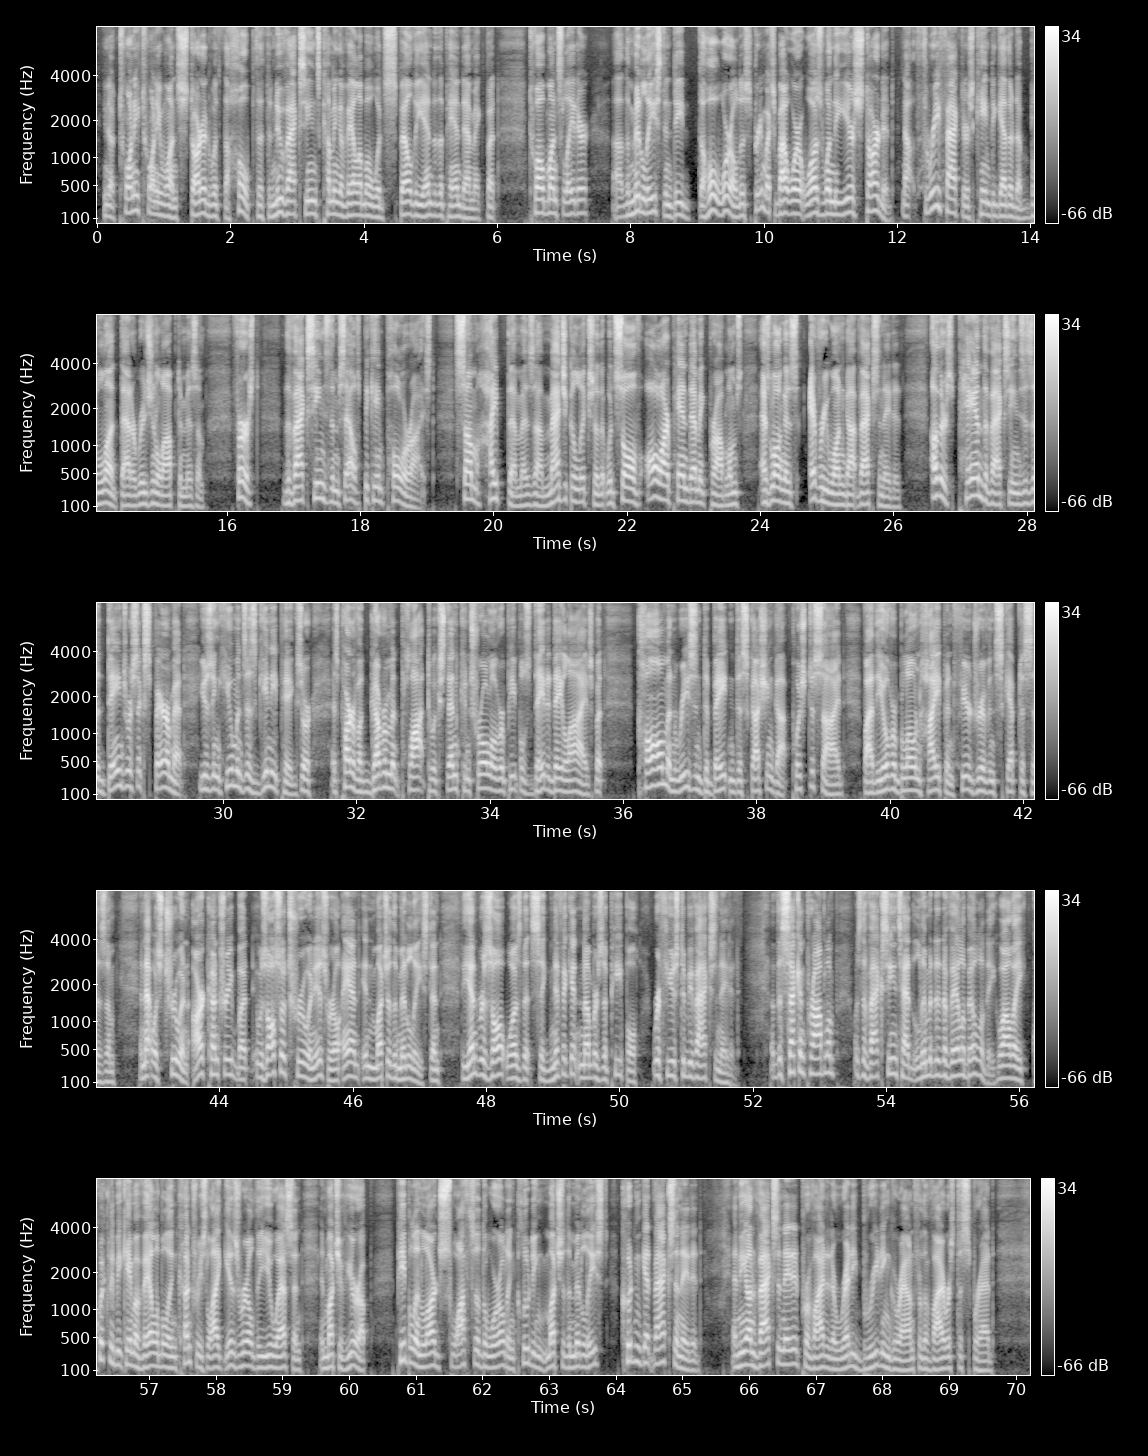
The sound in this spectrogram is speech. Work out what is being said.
You know, 2021 started with the hope that the new vaccines coming available would spell the end of the pandemic, but 12 months later, uh, the Middle East, indeed the whole world, is pretty much about where it was when the year started. Now, three factors came together to blunt that original optimism. First, the vaccines themselves became polarized. Some hyped them as a magic elixir that would solve all our pandemic problems as long as everyone got vaccinated. Others panned the vaccines as a dangerous experiment, using humans as guinea pigs or as part of a government plot to extend control over people's day to day lives. But calm and reasoned debate and discussion got pushed aside by the overblown hype and fear driven skepticism. And that was true in our country, but it was also true in Israel and in much of the Middle East. And the end result was that significant numbers of people refused to be vaccinated. The second problem was the vaccines had limited availability. While they quickly became available in countries like Israel, the U.S., and, and much of Europe, people in large swaths of the world, including much of the Middle East, couldn't get vaccinated. And the unvaccinated provided a ready breeding ground for the virus to spread.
